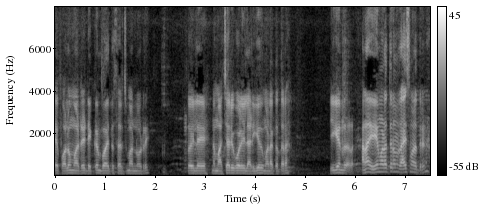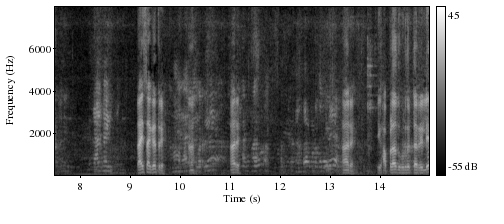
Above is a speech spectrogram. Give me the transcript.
ಏ ಫಾಲೋ ಮಾಡ್ರಿ. ಡೆಕ್ಕನ್ ಬಾಯ್ ಐತೆ ಸರ್ಚ್ ಮಾಡಿ ನೋಡ್ರಿ. ಸೊ ಇಲ್ಲಿ ನಮ್ಮ ಆಚಾರ್ಯಗಳು ಇಲ್ಲಿ ಅಡಿಗೆ ಮಾಡಕತ್ತಾರ ಈಗೇನ್ ರ- ಅಣ್ಣ ಏನ್ ಮಾಡತ್ತೀರ ರೈಸ್ ಮಾಡತ್ರಿ ರೈಸ್ ಆಗತ್ರಿ? ಹಾಂ. ಹಾಂ ರೀ. ಹಾಂ ರೀ. ಈಗ ಹಪ್ಪಳದ ಹುರಿದಿಟ್ಟಾರ ಇಲ್ಲಿ.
